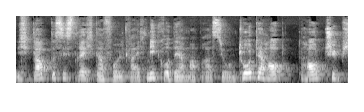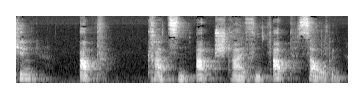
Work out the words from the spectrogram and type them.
ich glaube, das ist recht erfolgreich. Mikrodermabrasion, tote Haut, Hautschüppchen abkratzen, abstreifen, absaugen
